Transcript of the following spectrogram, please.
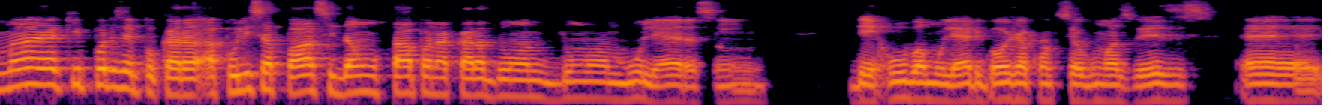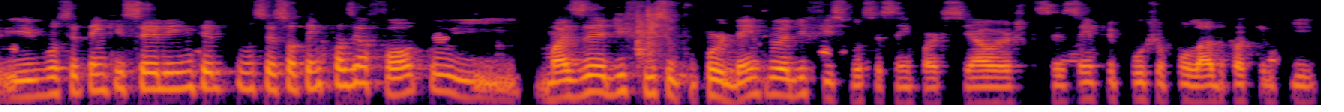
mas é que, por exemplo, cara, a polícia passa e dá um tapa na cara de uma, de uma mulher, assim, derruba a mulher, igual já aconteceu algumas vezes. É, e você tem que ser você só tem que fazer a foto e mas é difícil por dentro é difícil você ser imparcial eu acho que você sempre puxa para o lado para aquilo que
